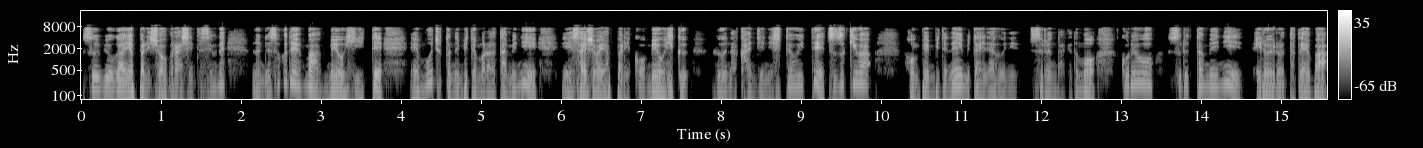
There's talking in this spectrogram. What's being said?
数秒がやっぱり勝負らしいんですよね。なんで、そこで、まあ、目を引いて、えもうちょっとね、見てもらうために、え最初はやっぱりこう、目を引く風な感じにしておいて、続きは本編見てね、みたいな風にするんだけども、これをするために、いろいろ、例えば、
